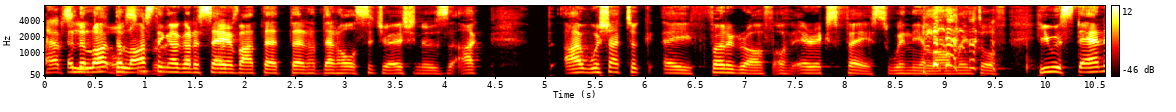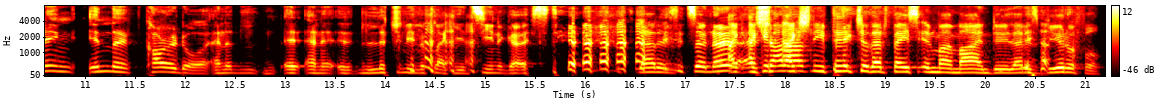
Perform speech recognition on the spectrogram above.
absolutely. And the, la- awesome, the last bro. thing I got to say absolutely. about that that that whole situation is I I wish I took a photograph of Eric's face when the alarm went off. He was standing in the corridor, and it, it and it, it, literally looked like he had seen a ghost. that is so. No, I, I can actually out. picture that face in my mind, dude. That is beautiful.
